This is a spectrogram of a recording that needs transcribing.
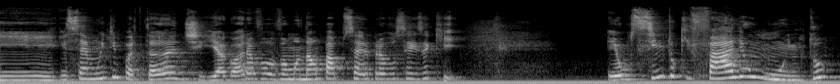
E isso é muito importante. E agora eu vou, vou mandar um papo sério para vocês aqui. Eu sinto que falham muito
